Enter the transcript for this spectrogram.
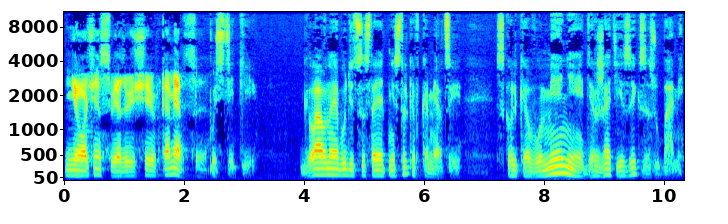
не очень сведущие в коммерции. Пустяки. Главное будет состоять не столько в коммерции, сколько в умении держать язык за зубами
